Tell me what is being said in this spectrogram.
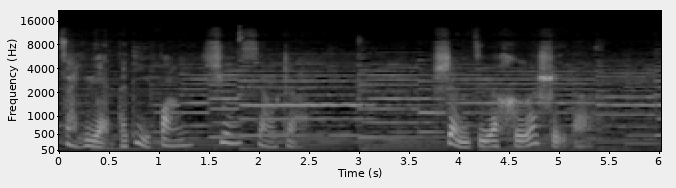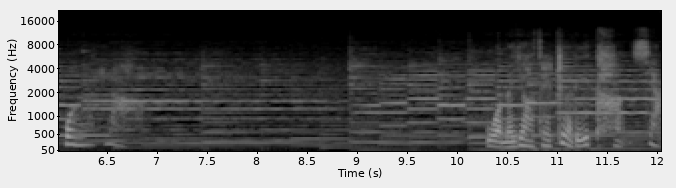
在远的地方喧嚣着圣洁河水的波浪。我们要在这里躺下，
